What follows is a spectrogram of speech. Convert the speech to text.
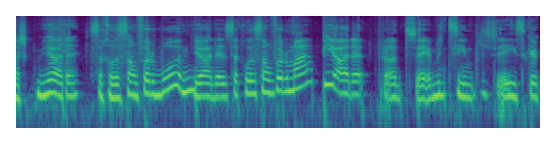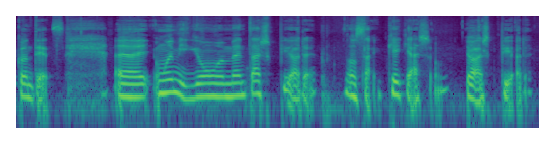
acho que melhora. Se a relação for boa, melhora. Se a relação for má, piora. Pronto, é muito simples, é isso que acontece. Ah, um amigo e um amante, acho que piora. Não sei, o que é que acham? Eu acho que piora.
